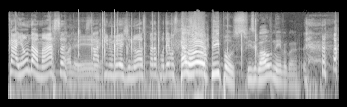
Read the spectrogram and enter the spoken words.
Caião da Massa. Olha aí. Está aqui no meio de nós para podermos Hello, peoples. Fiz igual o Neiva agora.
